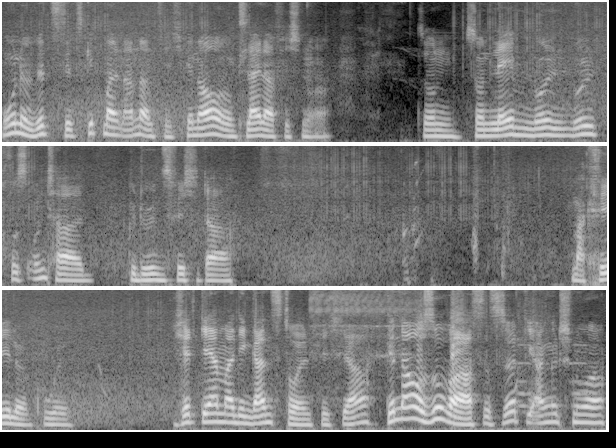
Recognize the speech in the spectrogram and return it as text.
Ohne Witz. Jetzt gib mal einen anderen Fisch. Genau, ein kleiner Fisch nur. So ein, so ein lame 0, 0 plus unter Gedönsfisch da. Makrele, cool. Ich hätte gern mal den ganz tollen Fisch, ja? Genau so war's. Es wird die Angelschnur,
